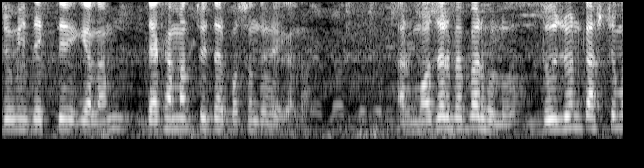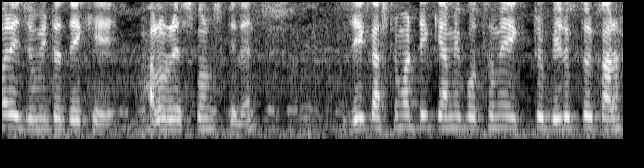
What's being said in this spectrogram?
জমি দেখতে গেলাম, দেখা মাত্রই তার পছন্দ হয়ে গেল। আর মজার ব্যাপার হলো, দুজন কাস্টমারই জমিটা দেখে ভালো রেসপন্স দিলেন। যে কাস্টমারটিকে আমি প্রথমে একটু বিরক্তর কারণ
